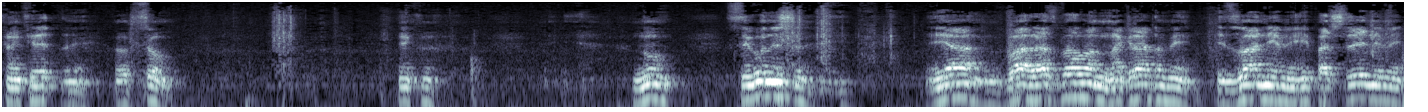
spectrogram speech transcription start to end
конкретно во всем. Ну, сегодняшний я разбалован наградами и званиями, и поощрениями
